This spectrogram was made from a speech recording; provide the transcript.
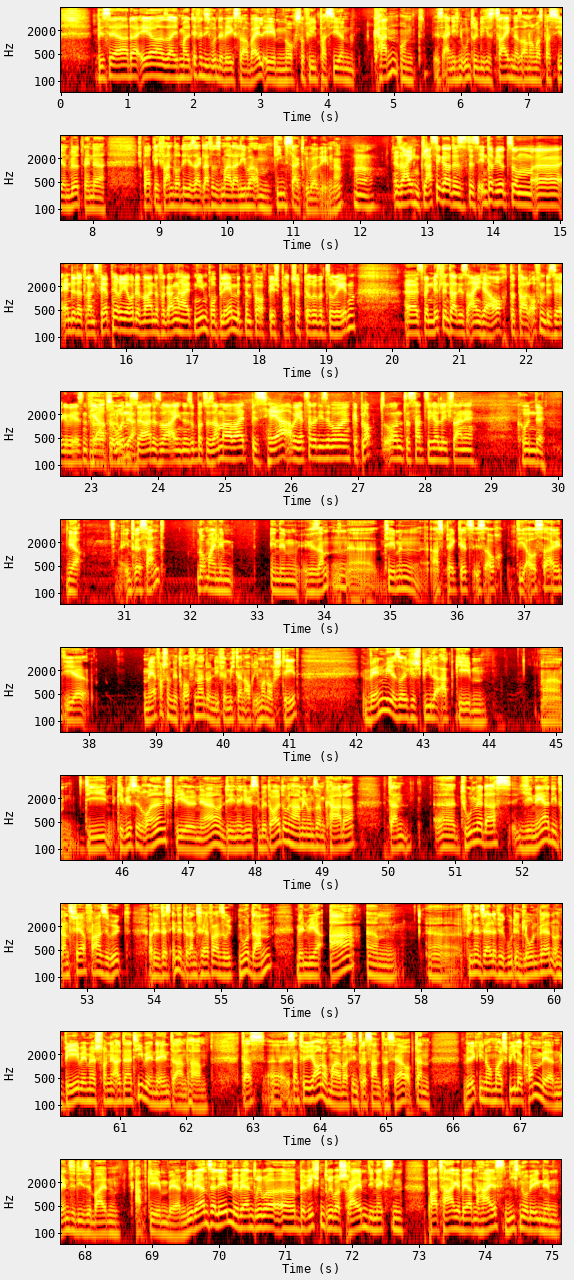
bisher da eher, sage ich mal, defensiv unterwegs war, weil eben noch so viel passieren kann und ist eigentlich ein undrückliches Zeichen, dass auch noch was passieren wird, wenn der sportlich Verantwortliche sagt, lass uns mal da lieber am Dienstag drüber reden. Ne? Ja. Das ist eigentlich ein Klassiker. Das, das Interview zum äh, Ende der Transferperiode war in der Vergangenheit nie ein Problem, mit einem VfB-Sportchef darüber zu reden. Äh, Sven Mislintat ist eigentlich ja auch total offen bisher gewesen für, ja, absolut, für uns. Ja. ja. das war eigentlich eine super Zusammenarbeit bisher, aber jetzt hat er diese Woche geblockt und das hat sicherlich seine Gründe. Ja, interessant. Nochmal in dem in dem gesamten äh, Themenaspekt jetzt ist auch die Aussage, die er mehrfach schon getroffen hat und die für mich dann auch immer noch steht. Wenn wir solche Spieler abgeben, die gewisse Rollen spielen, ja, und die eine gewisse Bedeutung haben in unserem Kader, dann äh, tun wir das, je näher die Transferphase rückt, oder das Ende der Transferphase rückt, nur dann, wenn wir A, ähm, äh, finanziell dafür gut entlohnt werden und B, wenn wir schon eine Alternative in der Hinterhand haben. Das äh, ist natürlich auch nochmal was Interessantes, ja, ob dann wirklich nochmal Spieler kommen werden, wenn sie diese beiden abgeben werden. Wir werden es erleben, wir werden darüber äh, berichten, darüber schreiben. Die nächsten paar Tage werden heiß, nicht nur wegen dem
